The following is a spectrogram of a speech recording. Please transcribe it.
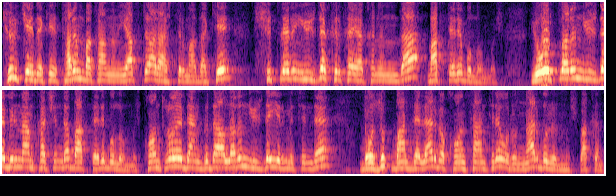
Türkiye'deki Tarım Bakanlığı'nın yaptığı araştırmadaki sütlerin yüzde kırka yakınında bakteri bulunmuş. Yoğurtların yüzde bilmem kaçında bakteri bulunmuş. Kontrol eden gıdaların yüzde yirmisinde bozuk maddeler ve konsantre ürünler bulunmuş. Bakın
